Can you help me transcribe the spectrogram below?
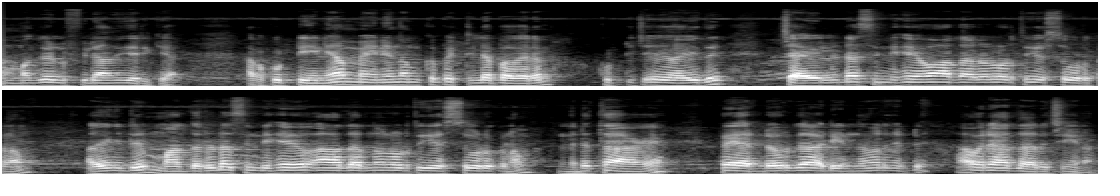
അമ്മ ഗൾഫിലാന്ന് വിചാരിക്കുക. അപ്പോൾ കുട്ടീനെയും അമ്മേനെയും നമുക്ക് പറ്റില്ല പകരം കുട്ടി അതായത് ചൈൽഡ് അസിൻഹേവ് ഹേവ് ആധാറുള്ളടത്ത് യെസ് കൊടുക്കണം. അത് കഴിഞ്ഞിട്ട് മദർ ഡസിന്റെ ഹേവ് ആധാർ യെസ് കൊടുക്കണം. എന്നിട്ട് താഴെ പേരന്റ് ഓർ ഗാർഡിയൻ എന്ന് പറഞ്ഞിട്ട് അവർ ആധാർ ചെയ്യണം.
